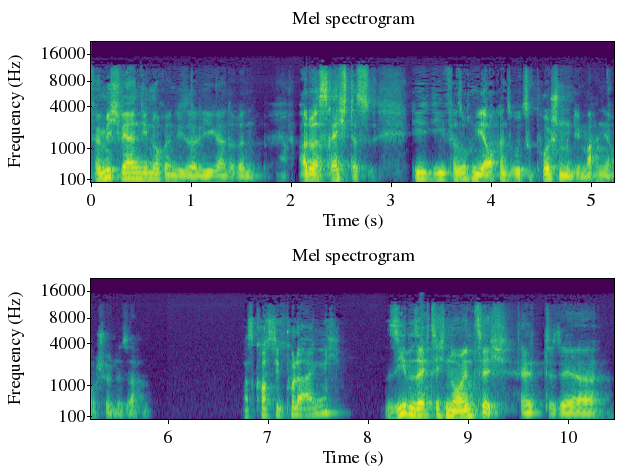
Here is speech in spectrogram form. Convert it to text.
Für mich wären die noch in dieser Liga drin. Ja. Aber du hast recht, das, die, die versuchen die auch ganz gut zu pushen und die machen ja auch schöne Sachen. Was kostet die Pulle eigentlich? 67,90 hält der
